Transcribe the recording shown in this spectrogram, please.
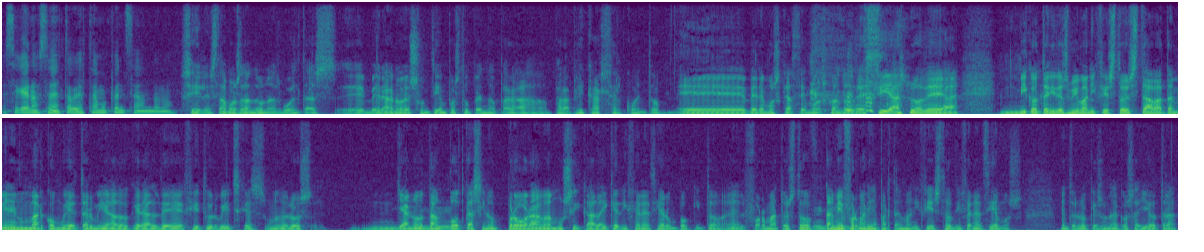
Así que no sé, todavía estamos pensándolo. Sí, le estamos dando unas vueltas. Eh, verano es un tiempo estupendo para, para aplicarse el cuento. Eh, veremos qué hacemos. Cuando decía lo de ah, mi contenido es mi manifiesto, estaba también en un marco muy determinado, que era el de Future Beats, que es uno de los mm, ya no tan podcast, sino programa musical, hay que diferenciar un poquito ¿eh? el formato. Esto también formaría parte del manifiesto, diferenciemos entre lo que es una cosa y otra.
